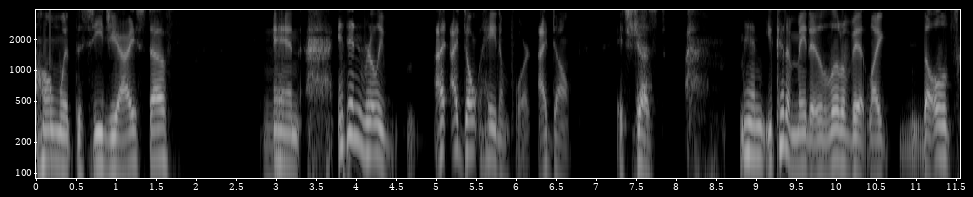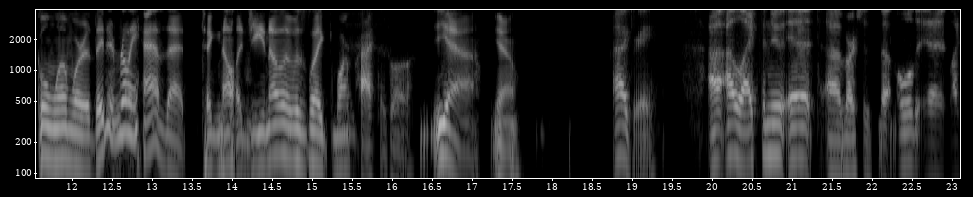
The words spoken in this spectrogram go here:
home with the CGI stuff Mm. and it didn't really I, I don't hate him for it i don't it's Yeah. just man you could have made it a little bit like the old school one where they didn't really have that technology you know it was like more practical. yeah yeah I agree. I, I like the new It uh, versus the old It. Like,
